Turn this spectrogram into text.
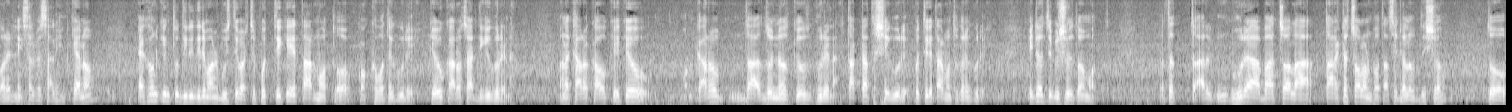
করেননি সালফে সালহীন। কেন? এখন কিন্তু ধীরে ধীরে মানুষ বুঝতে পারছে প্রত্যেকে তার মতো কক্ষপথে ঘুরে, কেউ কারও চারদিকে ঘুরে না। মানে কারও কাউকে কেউ, কারও জন্য কেউ ঘুরে না, তারটা সে ঘুরে, প্রত্যেকে তার মতো করে ঘুরে। এটা হচ্ছে বিশুদ্ধতম মত। অর্থাৎ তার ঘোরা বা চলা, তার একটা চলন পথ আছে, এটা হলো উদ্দেশ্য। তো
